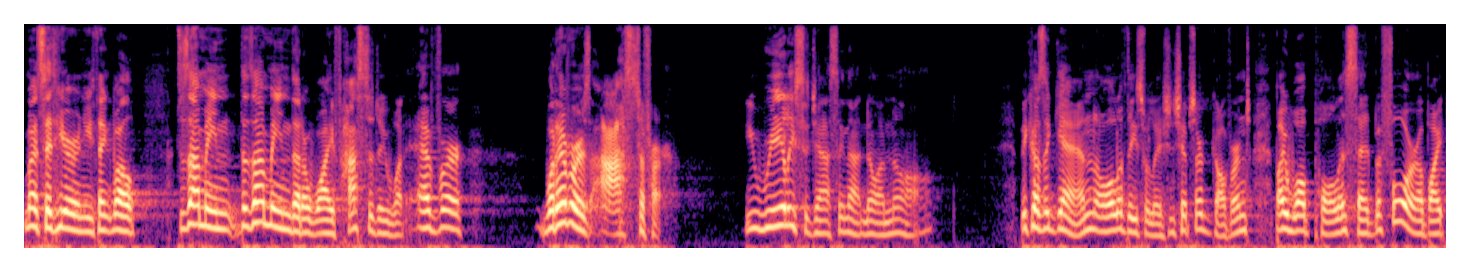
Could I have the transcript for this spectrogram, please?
might sit here and you think, well, does that mean, does that mean that a wife has to do whatever, whatever is asked of her? Are you really suggesting that? No, I'm not. Because again, all of these relationships are governed by what Paul has said before about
